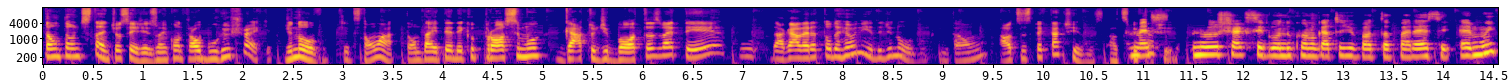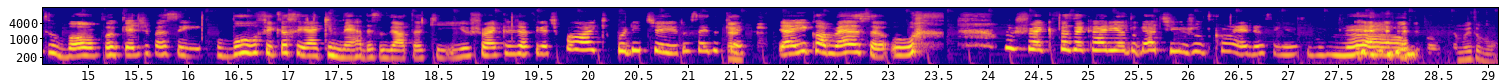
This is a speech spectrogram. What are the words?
tão tão distante. Ou seja, eles vão encontrar o Burro e o Shrek. De novo, que eles estão lá. Então dá a entender que o próximo Gato de Botas vai ter o- a galera toda reunida de novo. Então, altas expectativas. Altas Mas expectativas. no Shrek segundo, quando o gato de bota aparece, é muito bom, porque, tipo assim, o burro fica assim, ai, que merda esse gato aqui. E o Shrek ele já fica, tipo, ai, que bonitinho, não sei do que. E aí começa o, o Shrek fazer carinha do gatinho junto com ele, assim, eu fico, não. É muito bom,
